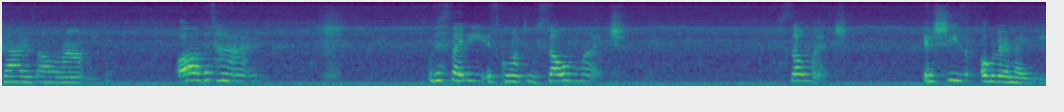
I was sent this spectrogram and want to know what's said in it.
God is all around me. All the time. This lady is going through so much. So much. And she's an older lady.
